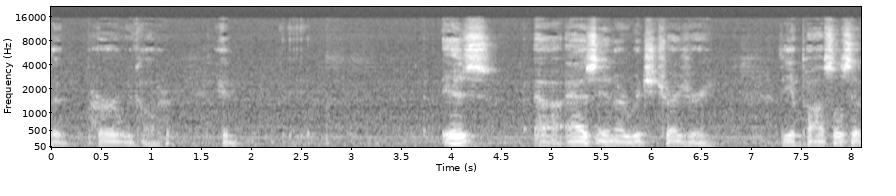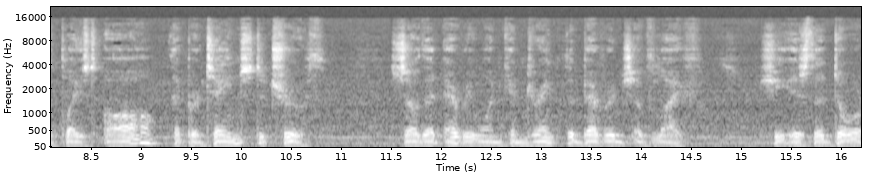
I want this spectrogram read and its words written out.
the her we call her, it is uh, as in a rich treasury the apostles have placed all that pertains to truth, so that everyone can drink the beverage of life. She is the door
